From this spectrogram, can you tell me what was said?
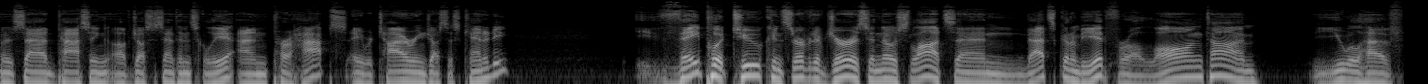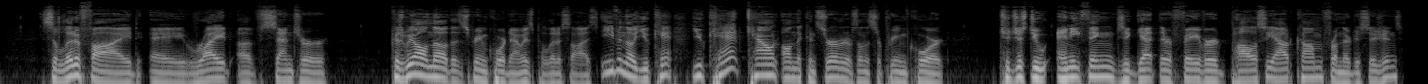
uh, sad passing of Justice Anthony Scalia and perhaps a retiring Justice Kennedy they put two conservative jurists in those slots, and that's going to be it for a long time. You will have solidified a right of center because we all know that the Supreme Court now is politicized. Even though you can't you can't count on the conservatives on the Supreme Court to just do anything to get their favored policy outcome from their decisions.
